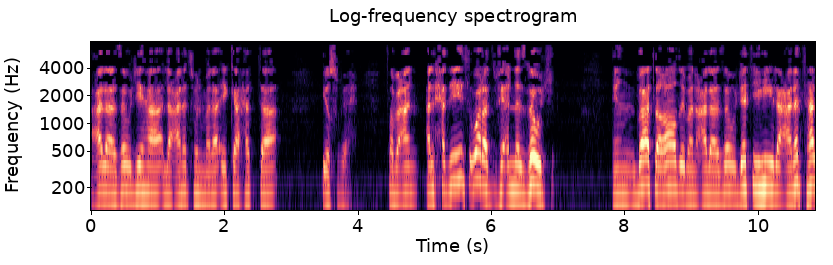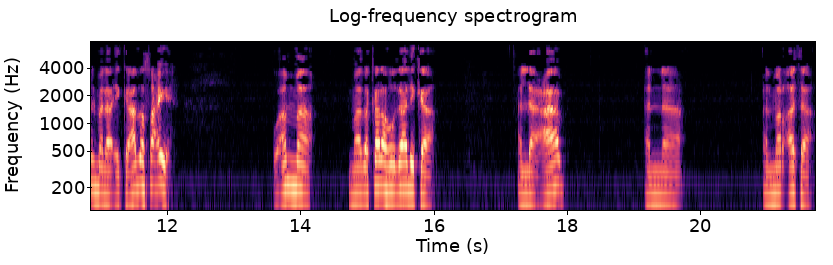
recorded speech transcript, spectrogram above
على زوجها لعنته الملائكة حتى يصبح. طبعا الحديث ورد في أن الزوج إن بات غاضبا على زوجته لعنتها الملائكة هذا صحيح. وأما ما ذكره ذلك اللعاب أن المرأة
